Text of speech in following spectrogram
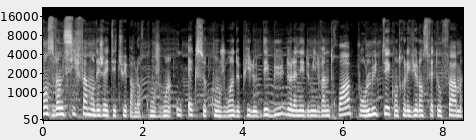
France, 26 femmes ont déjà été tuées par leur conjoint ou ex-conjoint depuis le début de l'année 2023. Pour lutter contre les violences faites aux femmes,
